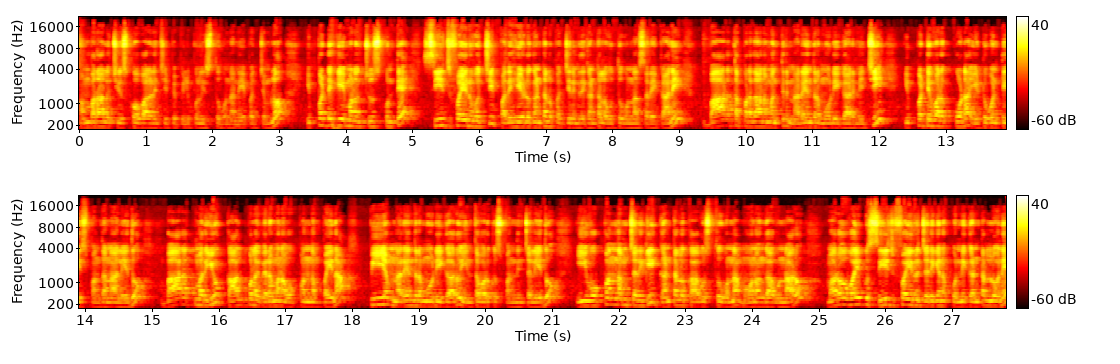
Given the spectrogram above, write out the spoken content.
సంబరాలు చేసుకోవాలని చెప్పి పిలుపులు ఇస్తూ ఉన్న నేపథ్యంలో ఇప్పటికీ మనం చూసుకుంటే సీజ్ ఫైర్ వచ్చి పదిహేడు గంటలు పద్దెనిమిది గంటలు అవుతూ ఉన్నా సరే కానీ భారత ప్రధానమంత్రి నరేంద్ర మోడీ గారి నుంచి ఇప్పటి వరకు కూడా ఎటువంటి స్పందన లేదు. భారత్ మరియు కాల్పుల విరమణ ఒప్పందం పైన పీఎం నరేంద్ర మోడీ గారు ఇంతవరకు స్పందించలేదు. ఈ ఒప్పందం జరిగి గంటలు కావుస్తూ ఉన్న మౌనంగా ఉన్నారు. మరోవైపు సీజ్ ఫైర్ జరిగిన కొన్ని గంటల్లోనే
